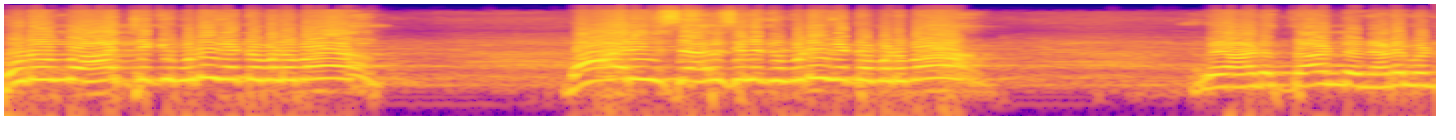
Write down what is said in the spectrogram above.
குடும்ப ஆட்சிக்கு முடிவு கட்டப்படுமா? வாரிசு அரசியலுக்கு முடிவு கட்டப்படுமா அடுத்த ஆண்டு நடைபெற்ற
